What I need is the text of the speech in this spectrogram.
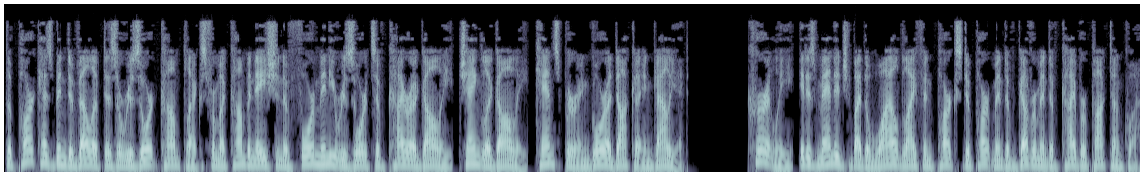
The park has been developed as a resort complex from a combination of four mini-resorts of Khaira Gali, Changla Gali, Khanspur and Gora Dhaka in Galyat. Currently, it is managed by the Wildlife and Parks Department of Government of Khyber Pakhtunkhwa.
